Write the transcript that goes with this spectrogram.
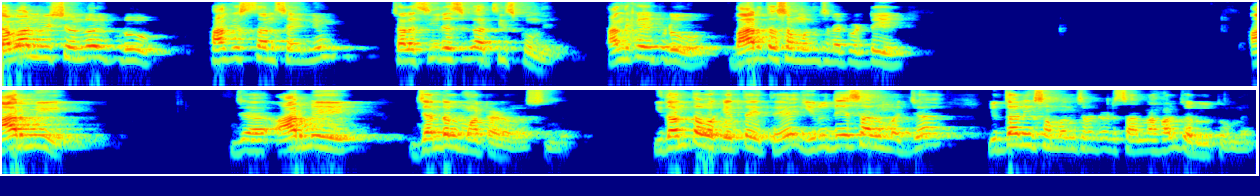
జవాన్ విషయంలో ఇప్పుడు పాకిస్తాన్ సైన్యం చాలా సీరియస్గా తీసుకుంది. అందుకే ఇప్పుడు భారత్కు సంబంధించినటువంటి ఆర్మీ జ- ఆర్మీ జనరల్ మాట్లాడవలసింది. ఇదంతా ఒక ఎత్తు అయితే ఇరు దేశాల మధ్య యుద్ధానికి సంబంధించినటువంటి సన్నాహాలు జరుగుతున్నాయి.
